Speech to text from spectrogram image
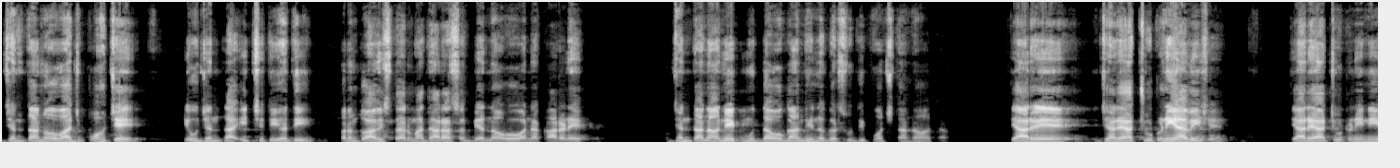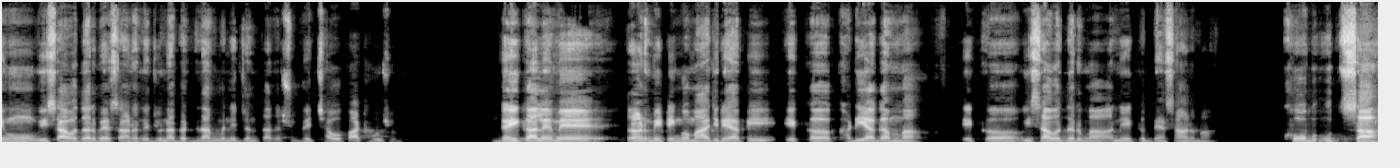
જનતાનો અવાજ પહોંચે એવું જનતા ઈચ્છતી હતી. પરંતુ આ વિસ્તારમાં ધારાસભ્ય ન હોવાના કારણે જનતાના અનેક મુદ્દાઓ ગાંધીનગર સુધી પહોંચતા ન હતા. ત્યારે જ્યારે આ ચૂંટણી આવી છે ત્યારે આ ચૂંટણીની હું વિસાવદર, ભેસાણ અને જુનાગઢ ગ્રામ્યની જનતાને શુભેચ્છાઓ પાઠવું છું. ગઈકાલે મેં ત્રણ મિટિંગોમાં હાજરી આપી, એક ખડિયા ગામમાં, એક વિસાવદરમાં અને એક, ભેસાણમાં. ખૂબ ઉત્સાહ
